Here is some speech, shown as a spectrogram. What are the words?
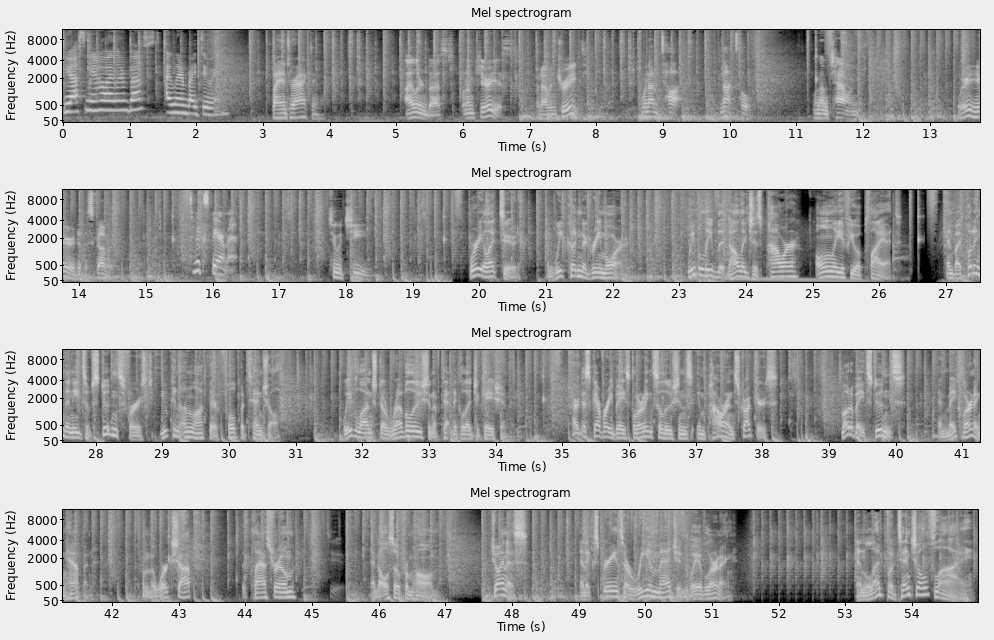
You ask me how I learn best? I learn by doing. By interacting. I learn best when I'm curious. When I'm intrigued. When I'm taught, not told. When I'm challenged. We're here to discover. To experiment. To achieve. We're Electude, and we couldn't agree more. We believe that knowledge is power only if you apply it. And by putting the needs of students first, you can unlock their full potential. We've launched a revolution of technical education. Our discovery based learning solutions empower instructors, motivate students, and make learning happen. From the workshop, the classroom, and also from home. Join us and experience a reimagined way of learning. And let potential fly.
